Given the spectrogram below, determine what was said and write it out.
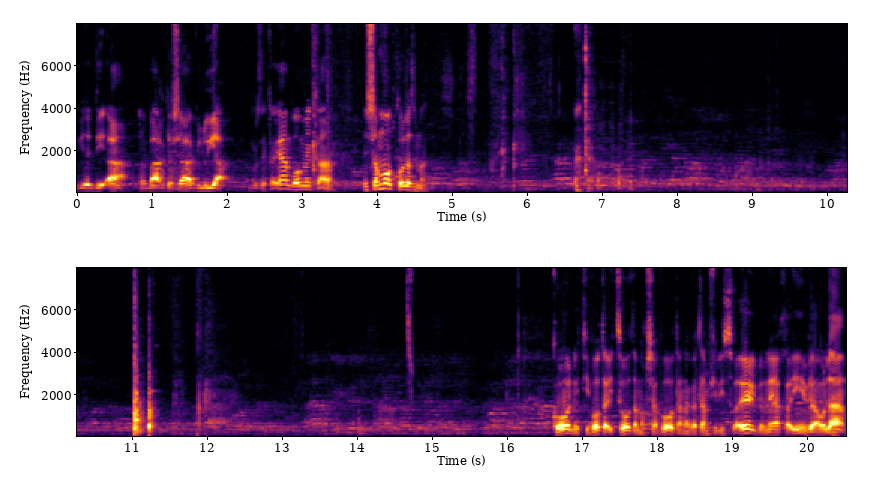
בידיעה ובהרגשה הגלויה. וזה קיים בעומק הנשמות כל הזמן. כל נתיבות העצות, המחשבות, הנהגתם של ישראל בענייני החיים והעולם,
